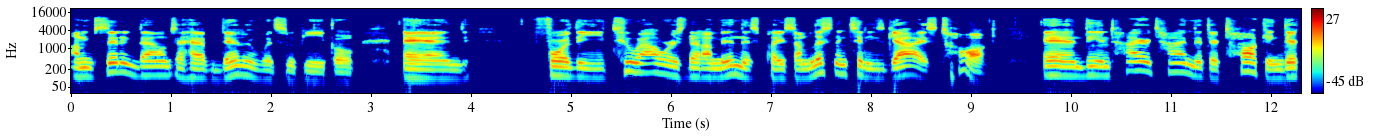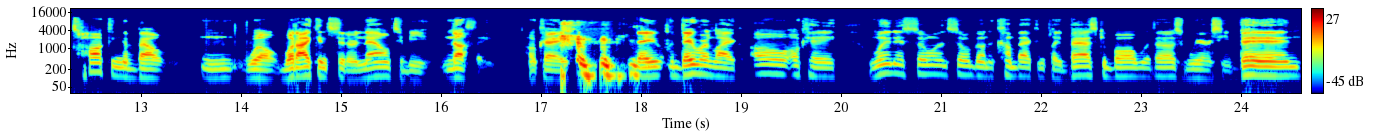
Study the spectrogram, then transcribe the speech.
I'm sitting down to have dinner with some people, and for the two hours that I'm in this place, I'm listening to these guys talk, and the entire time that they're talking, they're talking about well, what I consider now to be nothing. Okay, they they were like, oh, okay, when is so and so going to come back and play basketball with us? Where's he been?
